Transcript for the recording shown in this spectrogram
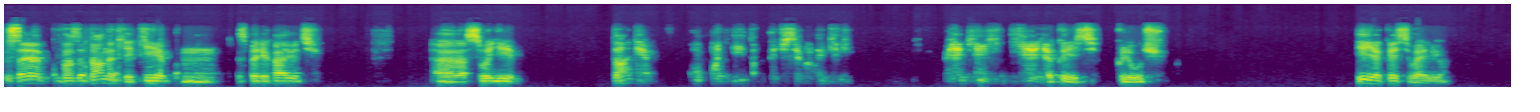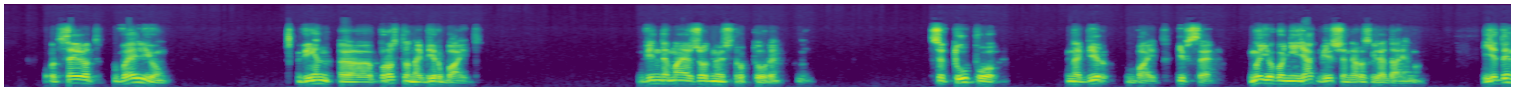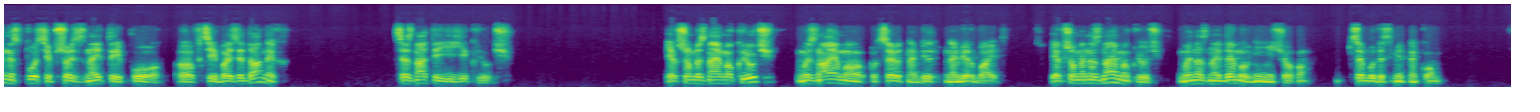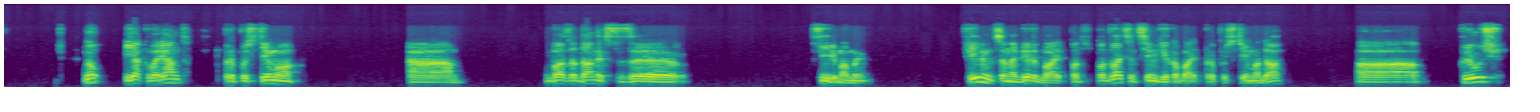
Це бази даних, які зберігають е, свої дані у одній табличці великій, в якій є якийсь ключ і якесь value. Оцей от value, він е, просто набір байт. Він не має жодної структури. Це тупо набір байт, і все. Ми його ніяк більше не розглядаємо. Єдиний спосіб щось знайти по, е, в цій базі даних це знати її ключ. Якщо ми знаємо ключ, ми знаємо оцей от набір, набір байт. Якщо ми не знаємо ключ, ми не знайдемо в ній нічого. Це буде смітником. Ну, як варіант, припустимо, е, база даних з фільмами. Фільм це набір байт по, по 27 гігабайт, припустимо, да? А, ключ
